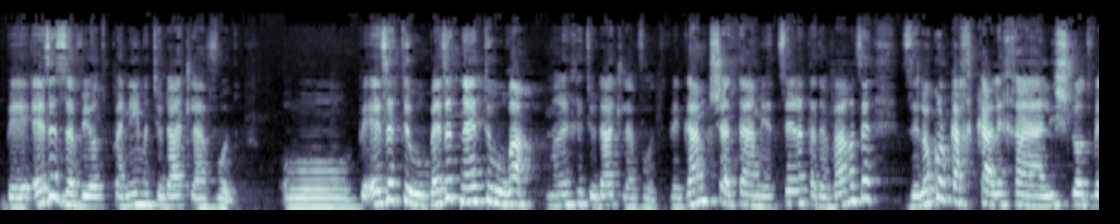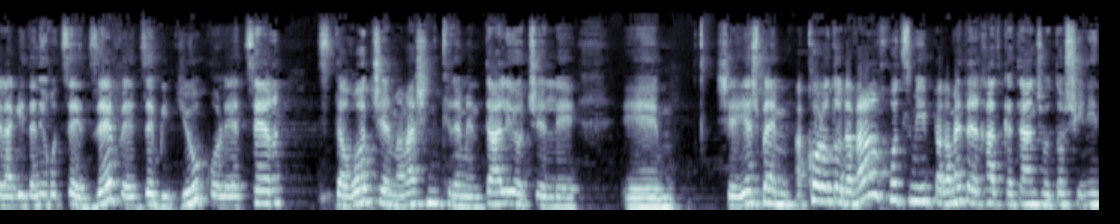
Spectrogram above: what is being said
באיזה זוויות פנים את יודעת לעבוד, או באיזה, תיאור, באיזה תנאי תאורה המערכת יודעת לעבוד, וגם כשאתה מייצר את הדבר הזה, זה לא כל כך קל לך לשלוט ולהגיד אני רוצה את זה ואת זה בדיוק, או לייצר סדרות שהן ממש אינקרמנטליות של שיש בהם הכל אותו דבר, חוץ מפרמטר אחד קטן שאותו שינית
